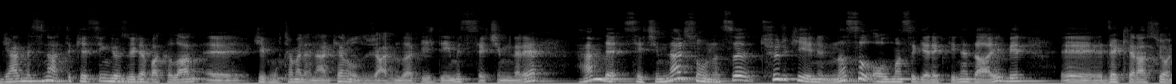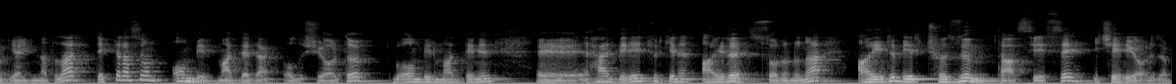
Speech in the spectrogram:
gelmesine artık kesin gözüyle bakılan e, ki muhtemelen erken olacağını da bildiğimiz seçimlere hem de seçimler sonrası Türkiye'nin nasıl olması gerektiğine dair bir e, deklarasyon yayınladılar. Deklarasyon 11 maddeden oluşuyordu. Bu 11 maddenin e, her biri Türkiye'nin ayrı sorununa ayrı bir çözüm tavsiyesi içeriyordu.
